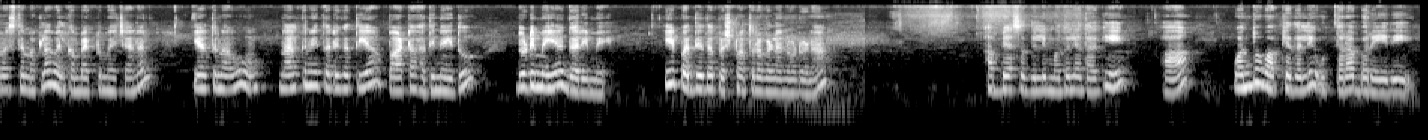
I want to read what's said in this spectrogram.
ನಮಸ್ತೆ ಮಕ್ಕಳ welcome back to my channel ಇವತ್ತು ನಾವು ನಾಲ್ಕನೇ ತರಗತಿಯ ಪಾಠ ಹದಿನೈದು, ದುಡಿಮೆಯ ಗರಿಮೆ. ಈ ಪದ್ಯದ ಪ್ರಶ್ನೋತ್ತರಗಳನ್ನ ನೋಡೋಣ. ಅಭ್ಯಾಸದಲ್ಲಿ ಮೊದಲನೇದಾಗಿ ಆ, ಒಂದು ವಾಕ್ಯದಲ್ಲಿ ಉತ್ತರ ಬರೆಯಿರಿ.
